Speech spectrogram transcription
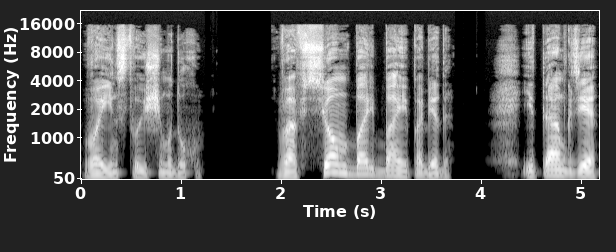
воинствующему духу. Во всем борьба и победа и там, где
